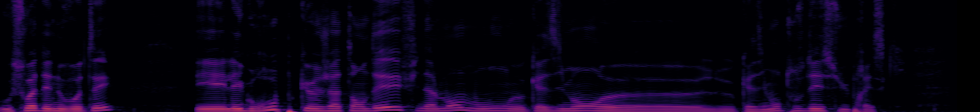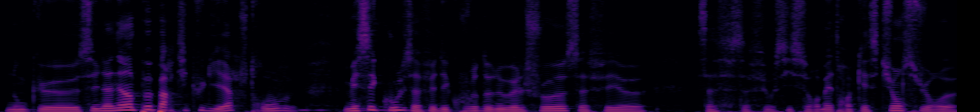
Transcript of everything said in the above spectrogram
ou soit des nouveautés. Et les groupes que j'attendais finalement m'ont quasiment, quasiment tous déçus presque. Donc euh, c'est une année un peu particulière je trouve. Mais c'est cool, ça fait découvrir de nouvelles choses, ça fait, euh, ça, fait aussi se remettre en question sur, euh,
